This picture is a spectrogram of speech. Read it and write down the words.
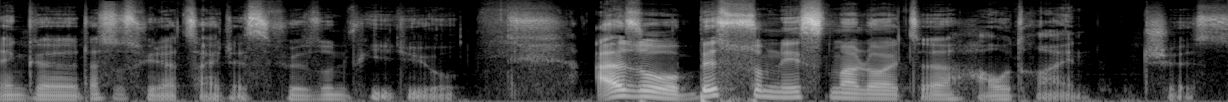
denke, dass es wieder Zeit ist für so ein Video. Also, bis zum nächsten Mal, Leute. Haut rein. Tschüss.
